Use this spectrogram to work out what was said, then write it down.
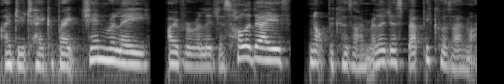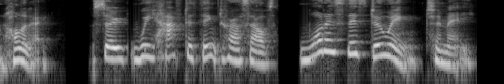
I do take a break generally over religious holidays, not because I'm religious, but because I'm on holiday. So we have to think to ourselves, what is this doing to me?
